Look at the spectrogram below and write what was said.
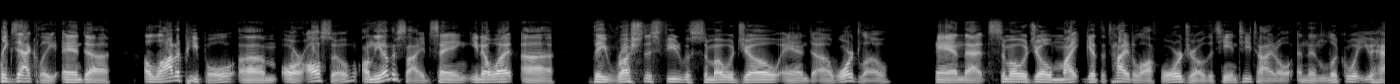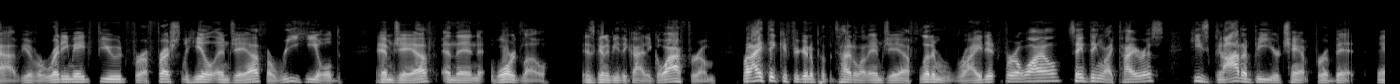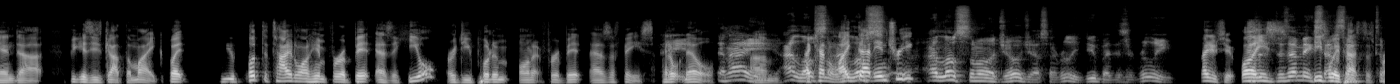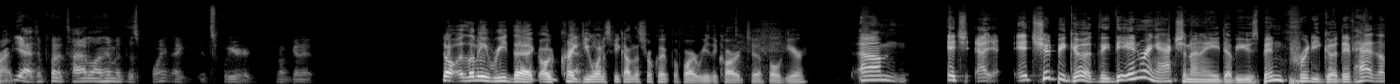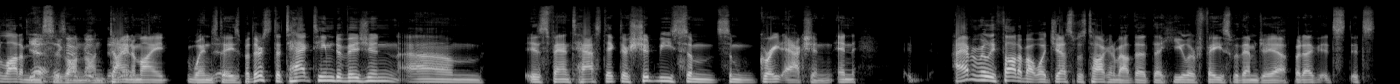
exactly. And uh, a lot of people um, are also on the other side saying, you know what, uh, they rushed this feud with Samoa Joe and uh, Wardlow, and that Samoa Joe might get the title off Wardlow, the TNT title, and then look what you have. You have a ready-made feud for a freshly healed MJF, a re-healed MJF, and then Wardlow is going to be the guy to go after him. But I think if you're going to put the title on MJF, let him ride it for a while. Same thing like Tyrus. He's got to be your champ for a bit, and uh, because he's got the mic. But you put the title on him for a bit as a heel, or do you put him on it for a bit as a face? I don't know. And I, Um, I love. I kinda I like love that S- intrigue. I love Samoa Joe, Jess. I really do. But does it really? I do too. Well, does, he's does that make he's sense? way to- past his to- prime. Yeah, to put a title on him at this point, like it's weird. I don't get it. so. Let me read the. Oh, Craig, Yeah. do you want to speak on this real quick before I read the card to full gear? Um, it it should be good. The the in ring action on AEW has been pretty good. They've had a lot of Yeah, misses got on good- on they got- Dynamite Wednesdays, but there's the tag team division. Um, is fantastic. There should be some some great action, and I haven't really thought about what Jess was talking about that the healer face with MJF, but I, it's it's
